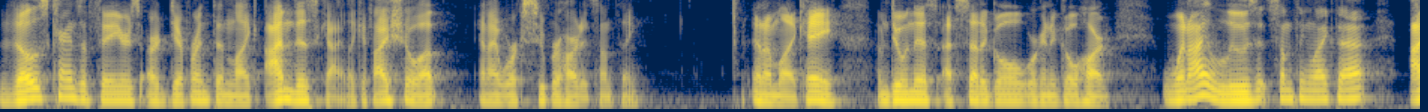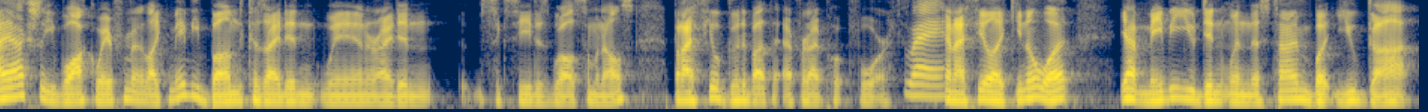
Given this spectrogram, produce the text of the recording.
those kinds of failures are different than like i'm this guy like if i show up and i work super hard at something and i'm like hey i'm doing this i've set a goal we're going to go hard when i lose at something like that i actually walk away from it like maybe bummed because i didn't win or i didn't succeed as well as someone else but i feel good about the effort i put forth right and i feel like you know what yeah maybe you didn't win this time but you got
